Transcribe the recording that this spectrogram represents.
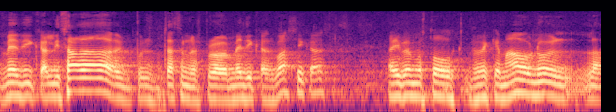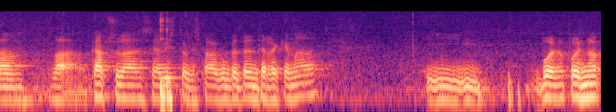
medicalizada, pues te hacen unas pruebas médicas básicas. Ahí vemos todo requemado, ¿no? La, la, cápsula se ha visto que estaba completamente requemada. Y bueno, pues no,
